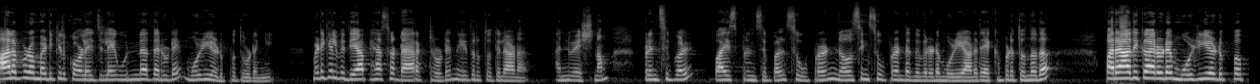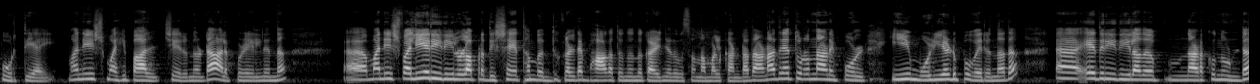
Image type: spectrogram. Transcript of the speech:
ആലപ്പുഴ മെഡിക്കൽ കോളേജിലെ ഉന്നതരുടെ മൊഴിയെടുപ്പ് തുടങ്ങി. മെഡിക്കൽ വിദ്യാഭ്യാസ ഡയറക്ടറുടെ നേതൃത്വത്തിലാണ് അന്വേഷണം principal vice principal superintendent nursing superintendent എന്നിവരുടെ മൊഴിയാണ് രേഖപ്പെടുത്തുന്നത്. പരാതിക്കാരുടെ മൊഴിയെടുപ്പ് പൂർത്തിയായി. മനീഷ് മഹിപാൽ ചേരുന്നുണ്ട് ആലപ്പുഴയിൽ നിന്ന്. മനീഷ് വലിയ രീതിയിലുള്ള പ്രതിഷേധം ബന്ധുക്കളുടെ ഭാഗത്തു നിന്ന് കഴിഞ്ഞ ദിവസം നമ്മൾ കണ്ടതാണ്. അതിനെ തുടർന്നാണ് ഇപ്പോൾ ഈ മൊഴിയെടുപ്പ് വരുന്നത്. ഏത് രീതിയിൽ അത് നടക്കുന്നുണ്ട്?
